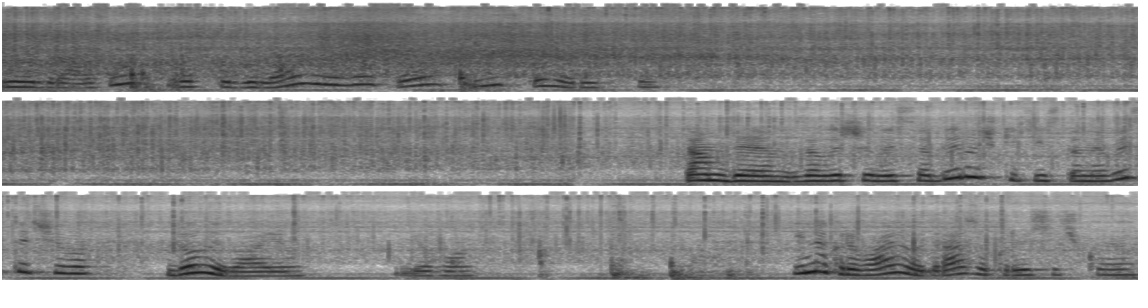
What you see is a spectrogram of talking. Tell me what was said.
І одразу розподіляю його по цій сковорідці. Там, де залишилися дирочки, тіста не вистачило, доливаю його і накриваю одразу кришечкою.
